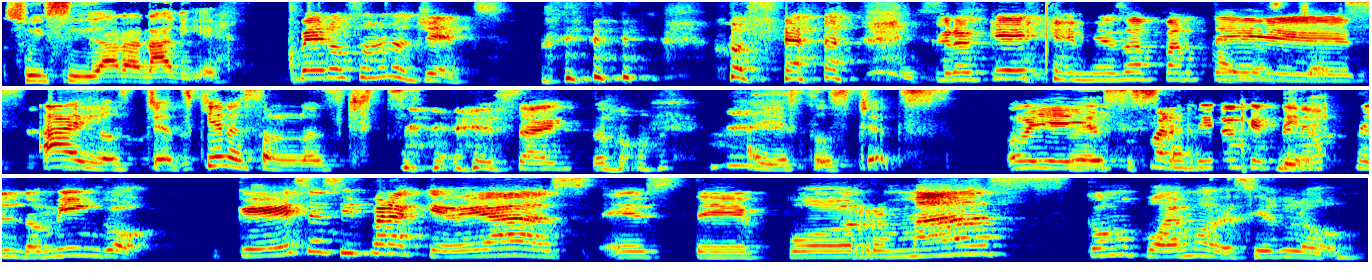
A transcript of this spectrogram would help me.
suicidar a nadie. Pero son los Jets. o sea, creo que en esa parte... Ay, los Jets. ¿Quiénes son los Jets? Exacto. Ay, estos Jets. Oye, y ese partido que tenemos el domingo, que ese sí para que veas, este, por más, ¿cómo podemos decirlo?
